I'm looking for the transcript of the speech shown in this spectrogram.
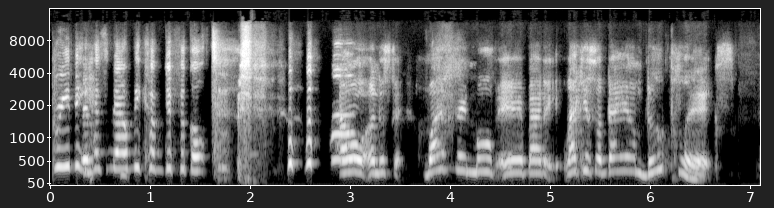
breathing has now become difficult. I don't understand. Why did they move everybody like it's a damn duplex?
